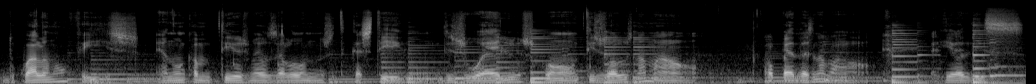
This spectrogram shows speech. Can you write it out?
do qual eu não fiz. Eu nunca meti os meus alunos de castigo de joelhos com tijolos na mão ou pedras na mão. E eu disse:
